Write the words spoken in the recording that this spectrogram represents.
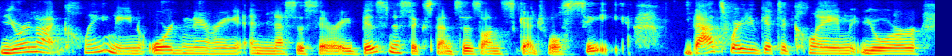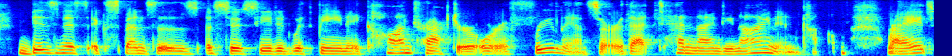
you're not claiming ordinary and necessary business expenses on Schedule C. That's where you get to claim your business expenses associated with being a contractor or a freelancer, that 1099 income, right?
